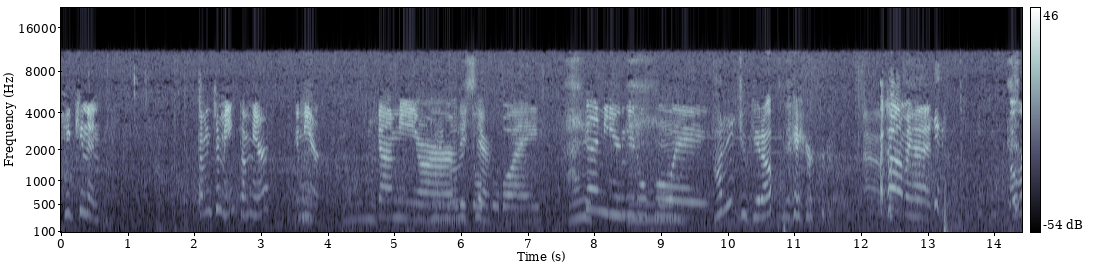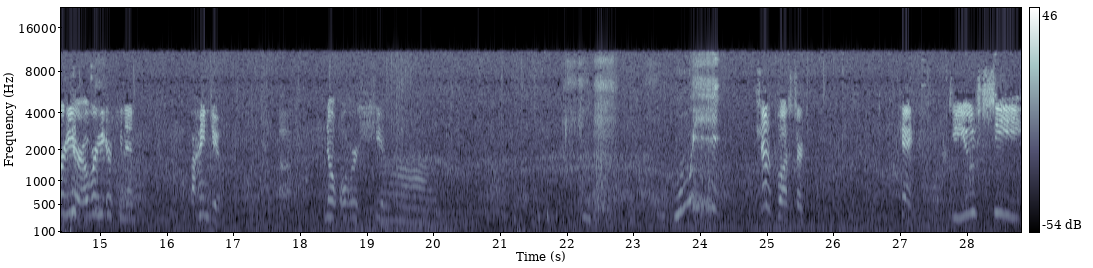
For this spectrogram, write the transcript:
Hey, Kenan, come to me. Come here. Come here. Come here, little there. boy. Come here, little boy. How did you get up there? Ah, my head. Over here, over here, Kenan. Behind you. Uh, no, over here. Wee! Shut up, Buster. Okay, do you see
